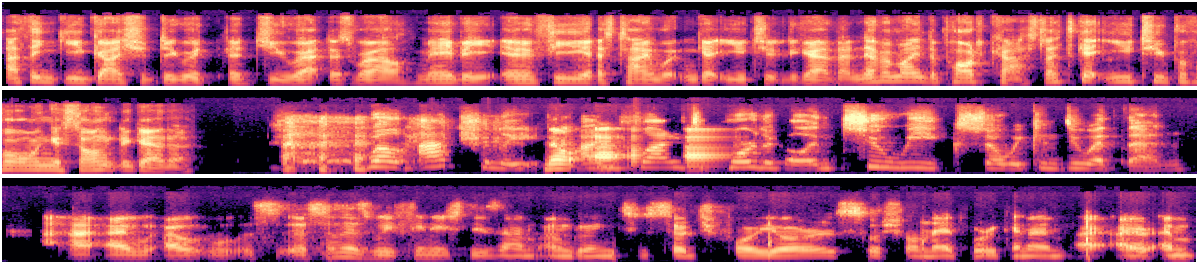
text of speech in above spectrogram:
I think you guys should do a, a, duet as well. Maybe in a few years' time, we can get you two together. Never mind the podcast. Let's get you two performing a song together. well, actually, no, I'm flying to Portugal in two weeks, so we can do it then. I, I, I, as soon as we finish this, I'm, I'm going to search for your social network, and I'm I, I, I'm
